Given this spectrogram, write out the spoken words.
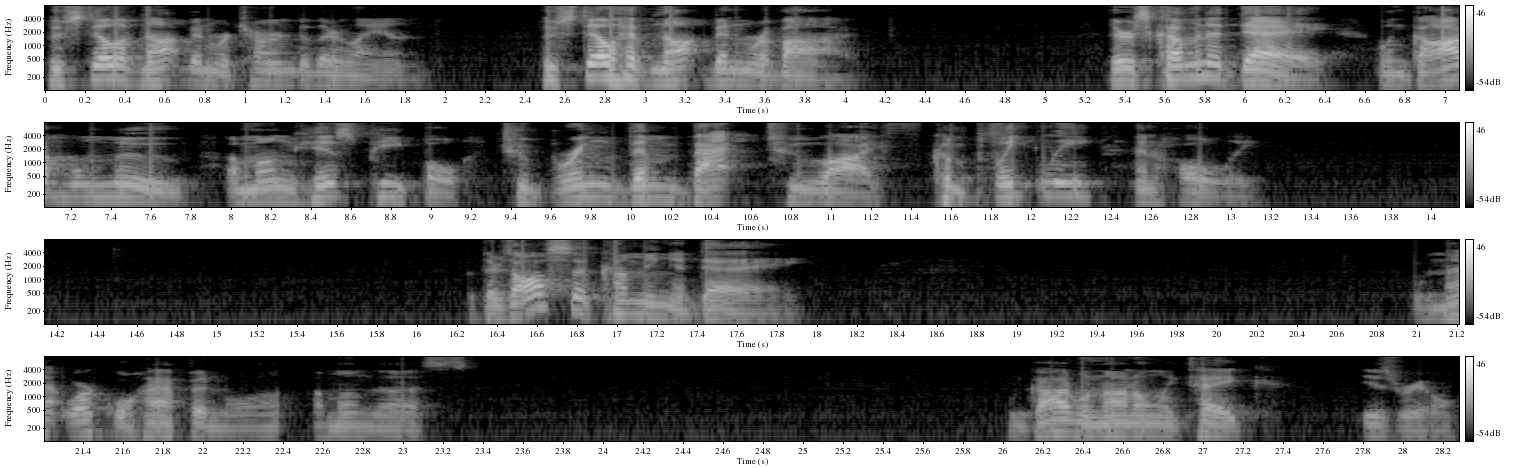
who still have not been returned to their land, who still have not been revived. There's coming a day when God will move among his people to bring them back to life completely and wholly. But there's also coming a day when that work will happen among us. When God will not only take Israel,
